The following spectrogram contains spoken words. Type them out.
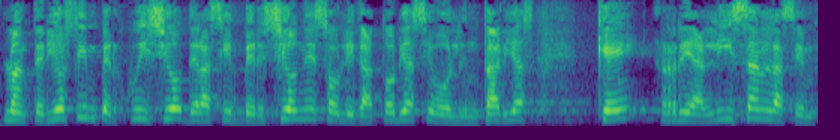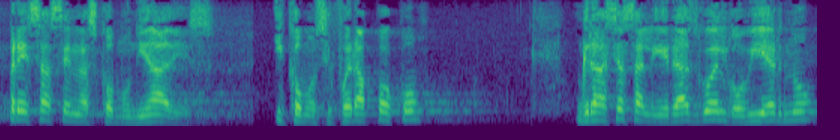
Lo anterior sin perjuicio de las inversiones obligatorias y voluntarias que realizan las empresas en las comunidades. Y como si fuera poco, gracias al liderazgo del Gobierno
